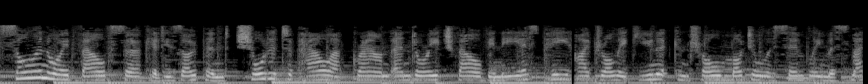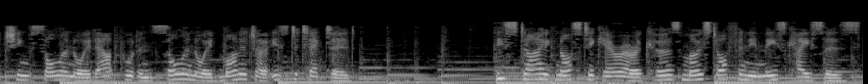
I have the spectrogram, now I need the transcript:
Solenoid valve circuit is opened, shorted to power, ground and or each valve in ESP hydraulic unit control module assembly mismatching solenoid output and solenoid monitor is detected. This diagnostic error occurs most often in these cases.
